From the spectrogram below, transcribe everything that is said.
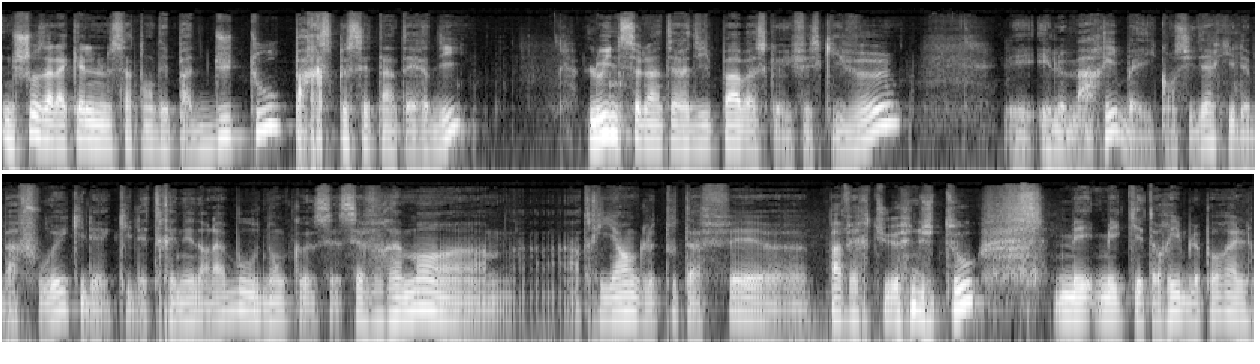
une chose à laquelle elle ne s'attendait pas du tout parce que c'est interdit. Lui ne se l'interdit pas parce qu'il fait ce qu'il veut. Et, et le mari, ben, il considère qu'il est bafoué, qu'il est, qu'il est traîné dans la boue. Donc euh, c'est c'est vraiment un, un triangle tout à fait euh, pas vertueux du tout, mais, mais qui est horrible pour elle.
